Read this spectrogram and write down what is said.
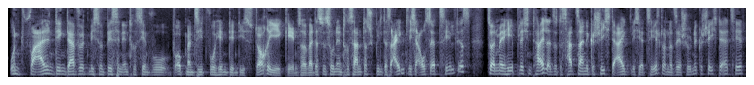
Und vor allen Dingen, da würde mich so ein bisschen interessieren, wo, ob man sieht, wohin denn die Story gehen soll, weil das ist so ein interessantes Spiel, das eigentlich auserzählt ist, zu einem erheblichen Teil. Also das hat seine Geschichte eigentlich erzählt und eine sehr schöne Geschichte erzählt.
